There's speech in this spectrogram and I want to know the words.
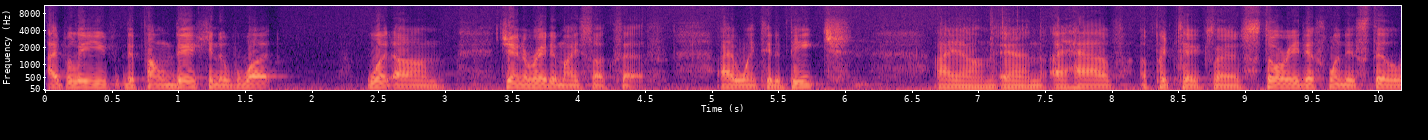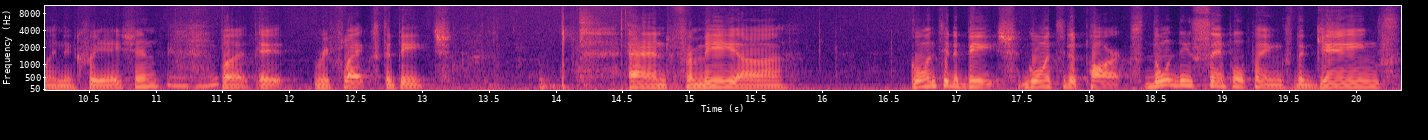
I believe, the foundation of what, what um, generated my success. I went to the beach, I, um, and I have a particular story. This one is still in the creation, but it reflects the beach. And for me, uh, going to the beach, going to the parks, doing these simple things, the games,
